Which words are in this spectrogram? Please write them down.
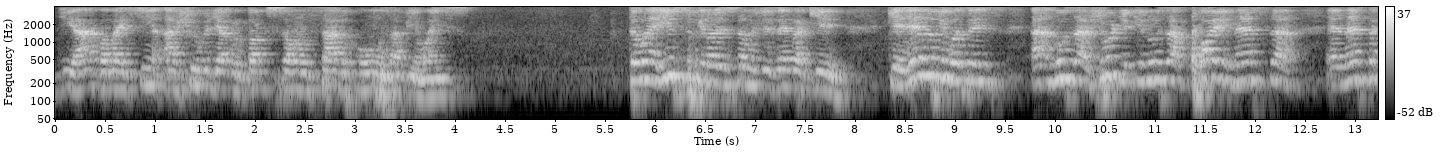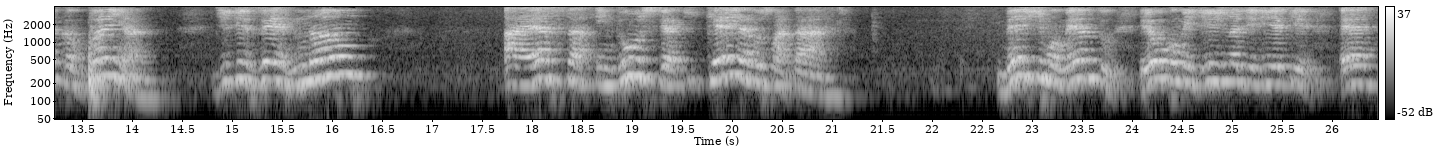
de água, mas sim a chuva de agrotóxicos são lançados como os aviões. Então é isso que nós estamos dizendo aqui querendo que vocês ah, nos ajudem, que nos apoiem nesta, é, nesta campanha de dizer não a esta indústria que queira nos matar. Neste momento, eu como indígena diria que é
